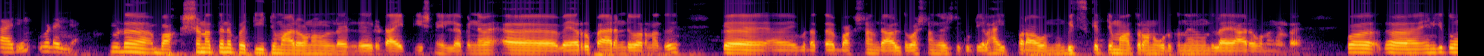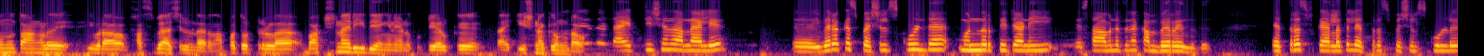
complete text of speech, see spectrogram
കാര്യം ഇവിടെ ഇല്ല. ഇവിടെ ഭക്ഷണത്തിനെ പറ്റിയിട്ടും ആരോപണങ്ങൾ ഉണ്ടായിട്ടുണ്ട്. ഒരു ഡയറ്റീഷ്യൻ ഇല്ല. പിന്നെ വേറൊരു പാരന്റ് പറഞ്ഞത് ഇവിടുത്തെ ഭക്ഷണം രാവിലത്തെ ഭക്ഷണം കഴിച്ചിട്ട് കുട്ടികൾ ഹൈപ്പർ ആവുന്നു. ബിസ്ക്കറ്റ് മാത്രമാണ് കൊടുക്കുന്നത് മുതലായ ആരോപണങ്ങളുണ്ട് ഇപ്പോൾ എനിക്ക് തോന്നുന്നു താങ്കൾ ഇവിടെ ഫസ്റ്റ് ബാച്ചിൽ ഉണ്ടായിരുന്നു. അപ്പോൾ തൊട്ടുള്ള ഭക്ഷണ രീതി എങ്ങനെയാണ്? കുട്ടികൾക്ക് ഡയറ്റീഷ്യൻ ഒക്കെ ഉണ്ടാവും ഡയറ്റീഷ്യൻ എന്ന് പറഞ്ഞാൽ ഇവരൊക്കെ സ്പെഷ്യൽ സ്കൂളിന്റെ മുൻനിർത്തിയിട്ടാണ് ഈ സ്ഥാപനത്തിനെ കമ്പയർ ചെയ്യുന്നത്. എത്ര കേരളത്തിൽ എത്ര സ്പെഷ്യൽ സ്കൂളിൽ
